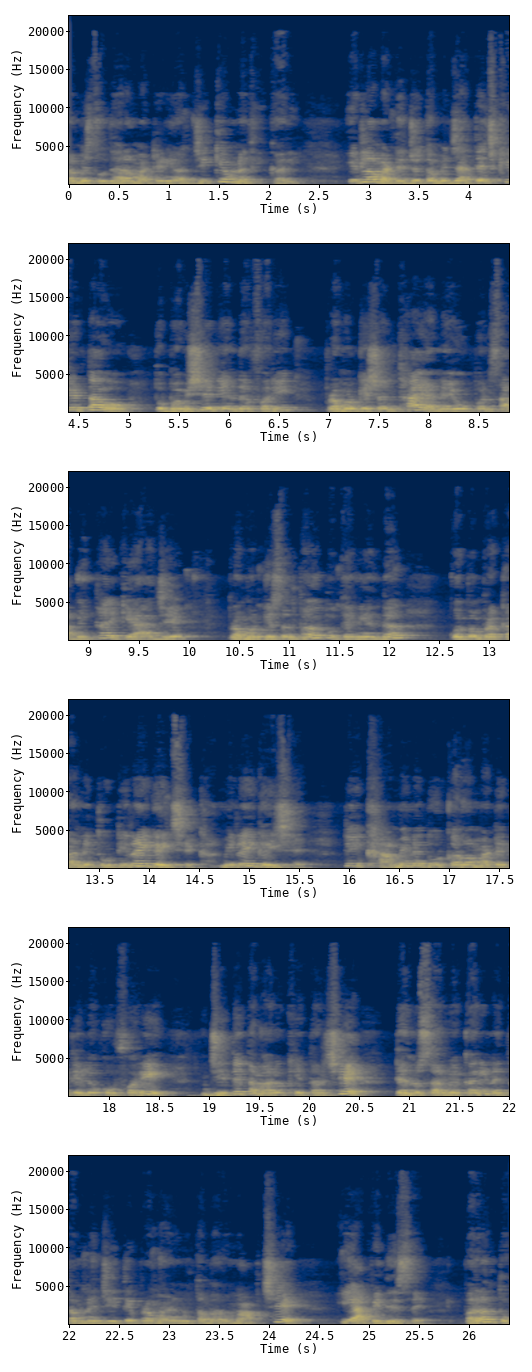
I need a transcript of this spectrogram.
તમે સુધારા માટેની અરજી કેમ નથી કરી? એટલા માટે જો તમે જાતે જ ખેડતા હો તો ભવિષ્યની અંદર ફરી પ્રમોગેશન થાય અને એવું પણ સાબિત થાય કે આ જે પ્રમોગેશન થયું હતું, તેની અંદર કોઈ પણ પ્રકારની ત્રુટી રહી ગઈ છે, ખામી રહી ગઈ છે. તો એ ખામીને દૂર કરવા માટે તે લોકો ફરી જે તે તમારું ખેતર છે, તેનું સર્વે કરીને તમને જે તે પ્રમાણેનું તમારું માપ છે, એ આપી દેશે. પરંતુ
